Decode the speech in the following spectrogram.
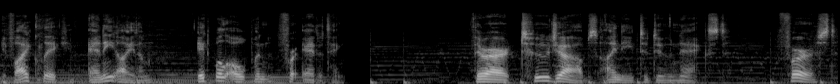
If I click any item, it will open for editing. There are two jobs I need to do next. First,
